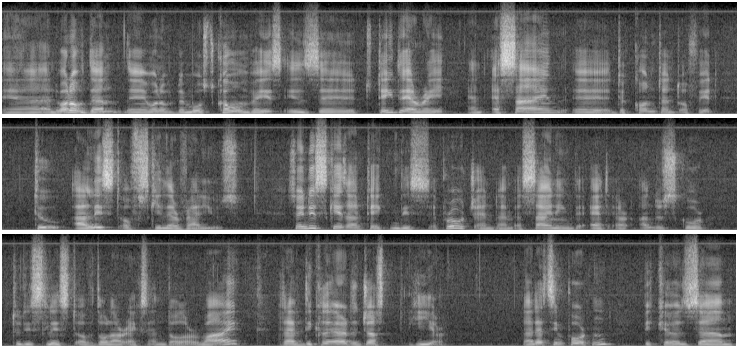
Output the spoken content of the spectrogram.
uh, and one of them, uh, one of the most common ways is uh, to take the array and assign the content of it to a list of scalar values. So in this case I'm taking this approach and I'm assigning the at underscore to this list of $x and $y that I've declared just here. Now that's important because um,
